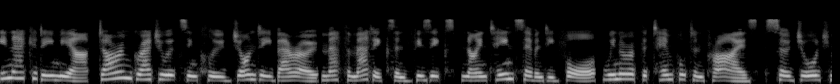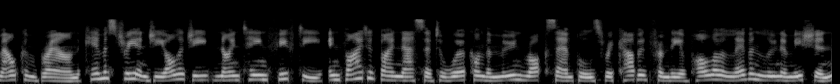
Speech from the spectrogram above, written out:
In academia, Durham graduates include John D. Barrow Mathematics and Physics, 1974, winner of the Templeton Prize, Sir George Malcolm Brown Chemistry and Geology, 1950, invited by NASA to work on the moon rock samples recovered from the Apollo 11 lunar mission,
